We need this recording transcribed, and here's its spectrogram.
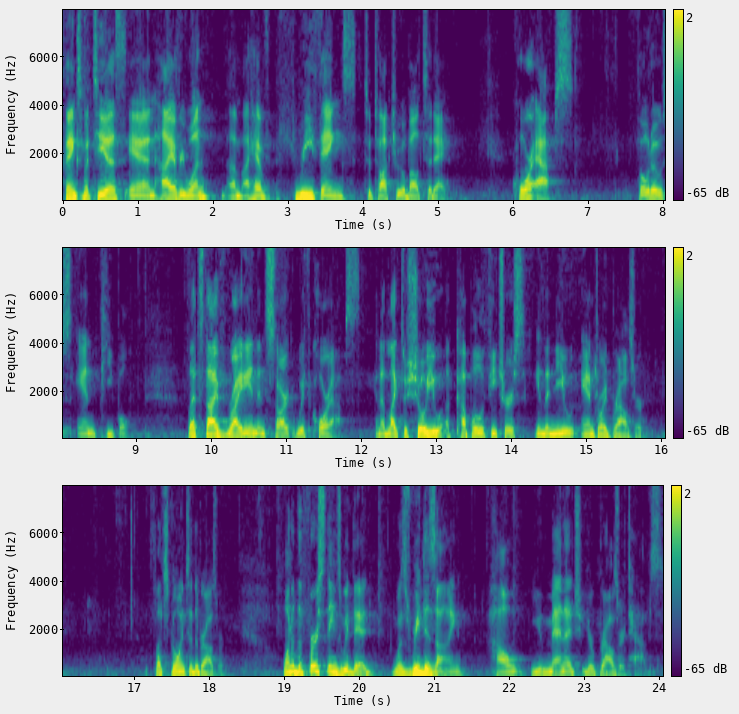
Thanks, Matias, and hi, everyone. Um, I have three things to talk to you about today. Core apps, photos, and people. Let's dive right in and start with core apps. And I'd like to show you a couple of features in the new Android browser. Let's go into the browser. One of the first things we did was redesign how you manage your browser tabs.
